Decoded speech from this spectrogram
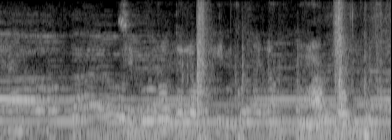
yan. Siguro dalawahin ko na lang ang apple.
